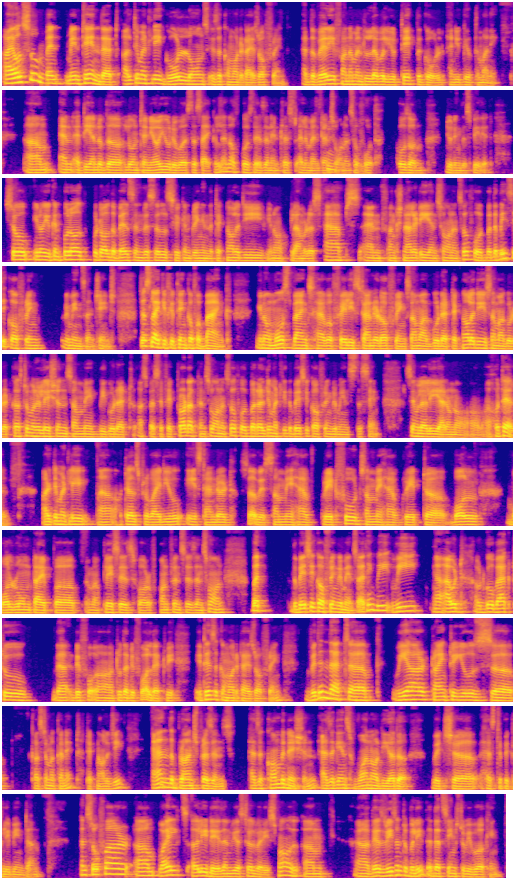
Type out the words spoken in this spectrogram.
I also man- maintain that ultimately gold loans is a commoditized offering. At the very fundamental level, you take the gold and you give the money. Um, and at the end of the loan tenure, you reverse the cycle. And of course, there's an interest element and mm-hmm. so on and so forth goes on during this period. So, you know, you can pull all put all the bells and whistles, you can bring in the technology, you know, glamorous apps and functionality and so on and so forth. But the basic offering remains unchanged. Just like if you think of a bank, you know, most banks have a fairly standard offering. Some are good at technology, some are good at customer relations, some may be good at a specific product, and so on and so forth. But ultimately, the basic offering remains the same. Similarly, I don't know, a hotel ultimately uh, hotels provide you a standard service some may have great food some may have great uh, ball ballroom type uh, places for conferences and so on but the basic offering remains so i think we we uh, i would i would go back to the default uh, to the default that we it is a commoditized offering within that uh, we are trying to use customer connect technology and the branch presence as a combination as against one or the other which uh, has typically been done. And so far, um, while it's early days and we are still very small, um, uh, there's reason to believe that that seems to be working.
